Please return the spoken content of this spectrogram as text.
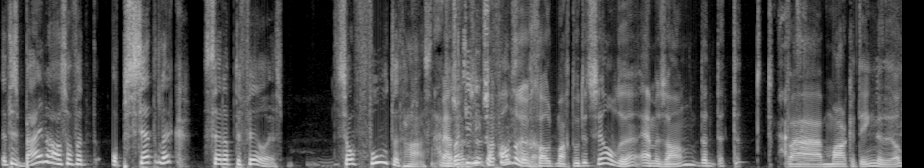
Het is bijna alsof het opzettelijk setup te veel is. Zo voelt het haast. Ja, Wat je zo, niet zo'n andere grootmacht doet hetzelfde. Amazon. Dat, dat, dat, qua marketing. Dat ook,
